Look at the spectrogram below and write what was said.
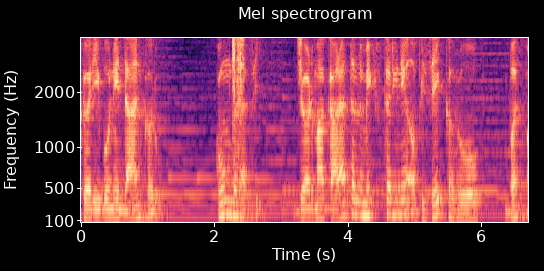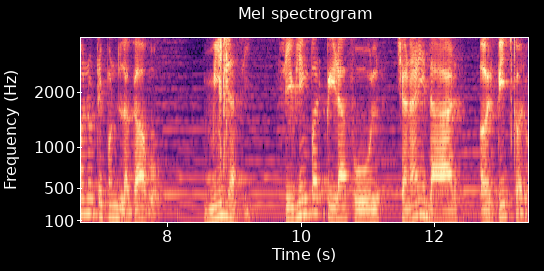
ગરીબોને દાન કરો. કુંભ રાશિ. જળમાં કાળા તલ મિક્સ કરીને અભિષેક કરો. ભસ્મનું ત્રિપુંડ લગાવો. મીન રાશિ. શિવલિંગ પર પીળા ફૂલ ચણાની દાળ અર્પિત કરો.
